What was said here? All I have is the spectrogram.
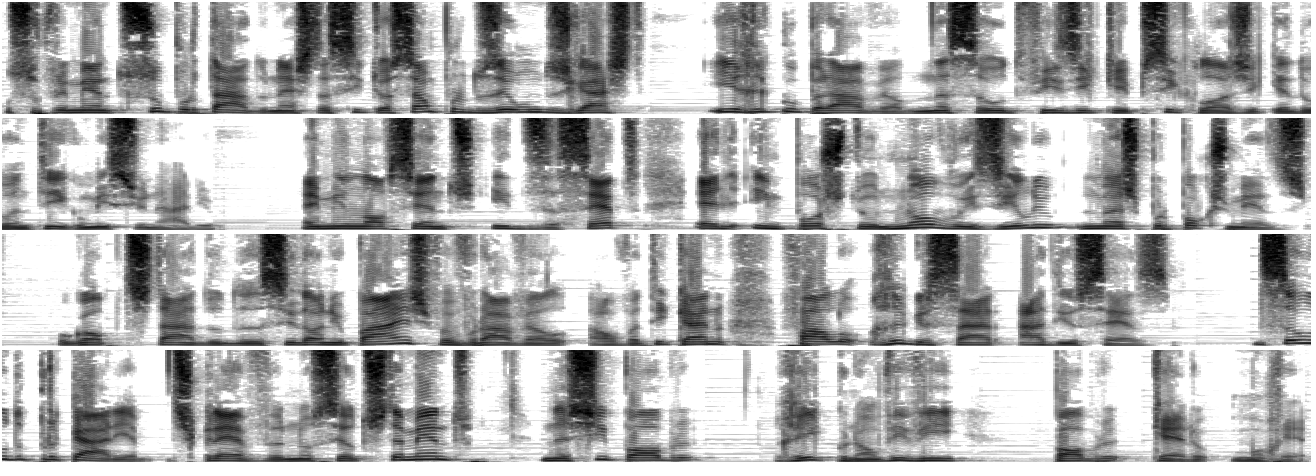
O sofrimento suportado nesta situação produziu um desgaste irrecuperável na saúde física e psicológica do antigo missionário. Em 1917 é-lhe imposto novo exílio, mas por poucos meses. O golpe de Estado de Sidónio Pais, favorável ao Vaticano, fala regressar à Diocese. De saúde precária, escreve no seu testamento: Nasci pobre, rico não vivi, pobre quero morrer.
